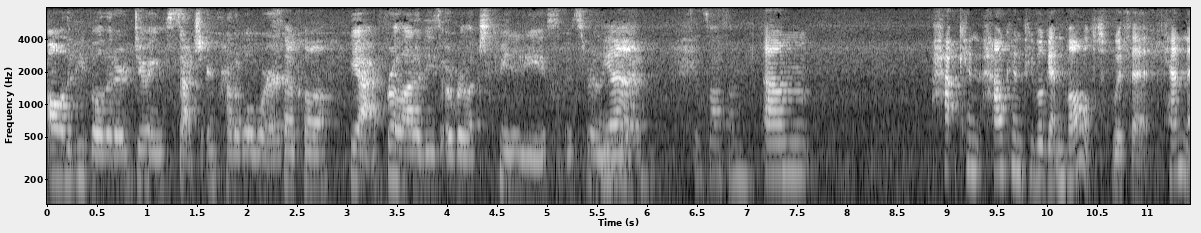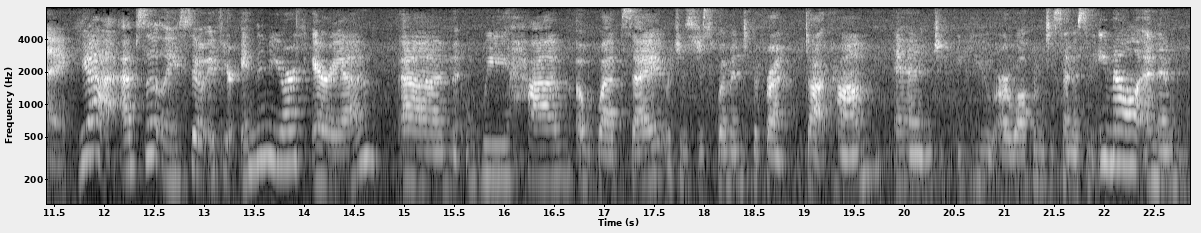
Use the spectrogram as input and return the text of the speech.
all the people that are doing such incredible work. so cool. yeah, for a lot of these overlooked communities, it's really Yeah. So it's awesome. Um, how can how can people get involved with it? Can they? Yeah, absolutely. So if you're in the New York area, um, we have a website, which is just womentothefront.com, and you are welcome to send us an email, and then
